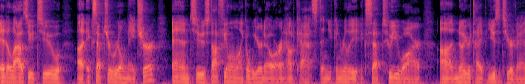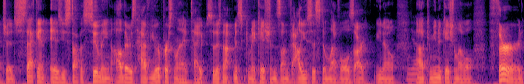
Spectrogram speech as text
it allows you to uh, accept your real nature and to stop feeling like a weirdo or an outcast, and you can really accept who you are. Uh, know your type, use it to your advantage. Second is you stop assuming others have your personality type, so there's not miscommunications on value system levels or you know uh, communication level. Third,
